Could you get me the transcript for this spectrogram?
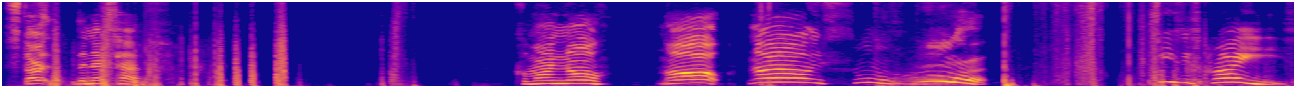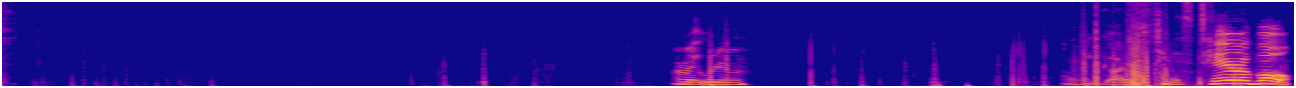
start the next half. Come on, no. No. No. He's so... Jesus Christ. Alright, whatever. Oh my god, this team is terrible.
